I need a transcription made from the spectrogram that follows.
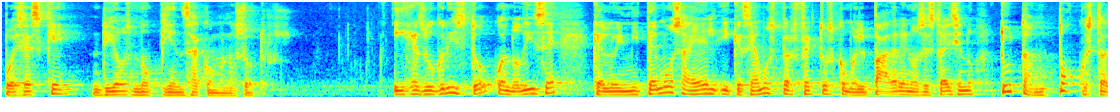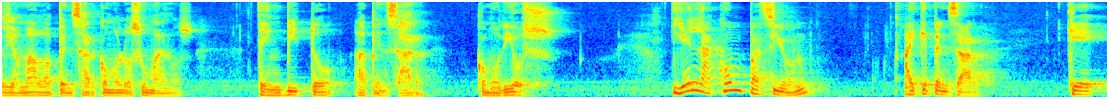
Pues es que Dios no piensa como nosotros. Y Jesucristo, cuando dice que lo imitemos a Él y que seamos perfectos como el Padre, nos está diciendo, tú tampoco estás llamado a pensar como los humanos. Te invito a pensar como Dios. Y en la compasión hay que pensar que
